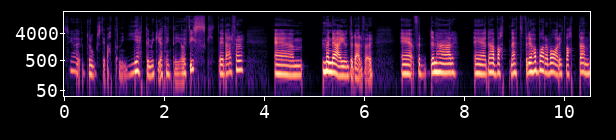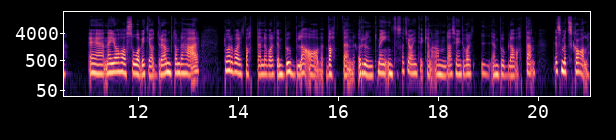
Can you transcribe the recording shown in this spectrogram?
Så jag drogs till vatten jättemycket. Jag tänkte jag är fisk, det är därför. Ehm, men det är ju inte därför. Eh, för den här, eh, det här vattnet, för det har bara varit vatten. Eh, när jag har sovit, jag har drömt om det här, då har det varit vatten, det har varit en bubbla av vatten runt mig. Inte så att jag inte kan andas, jag har inte varit i en bubbla av vatten. Det är som ett skal,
